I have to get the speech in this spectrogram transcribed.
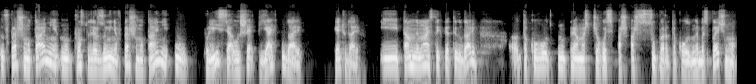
В, першому таймі, ну просто для розуміння, в першому таймі у Полісся лише 5 ударів. 5 ударів. І там немає з тих п'яти ударів е, такого, ну прямо ж чогось аж аж супер такого небезпечного.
